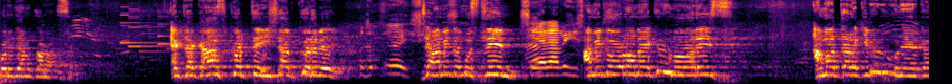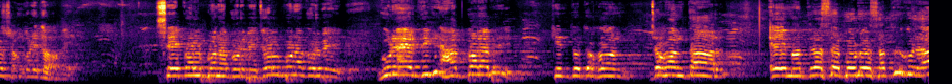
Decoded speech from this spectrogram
পরিধান করা আছে। একটা কাজ করতে হিসাব করবে যে আমি তো মুসলিম, আমি তো ওলামা ওয়ারিস। আমার দ্বারা কীভাবে গুনাহের কাজ সংগঠিত হবে? সে কল্পনা করবে, জল্পনা করবে, গুনাহের দিকে হাত বাড়াবে। কিন্তু তখন, যখন তার এই মাদ্রাসা পড়ুয়া ছাত্রগুলা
